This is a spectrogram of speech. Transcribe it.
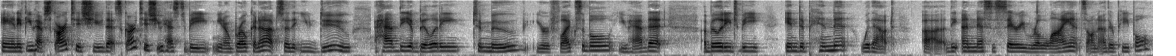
and if you have scar tissue, that scar tissue has to be, you know, broken up so that you do have the ability to move. You're flexible. You have that ability to be independent without uh, the unnecessary reliance on other people.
